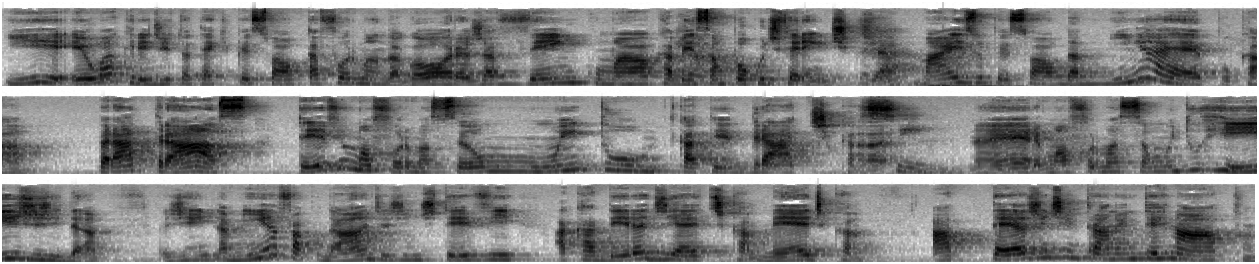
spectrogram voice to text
E eu acredito até que o pessoal que tá formando agora já vem com uma cabeça Já. um pouco diferente. Já. Mas o pessoal da minha época pra trás teve uma formação muito catedrática Sim. né? Era uma formação muito rígida. A gente, na minha faculdade, a gente teve a cadeira de ética médica até a gente entrar no internato.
